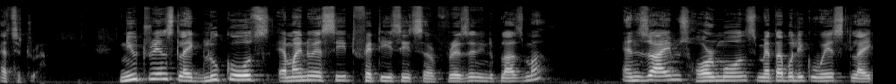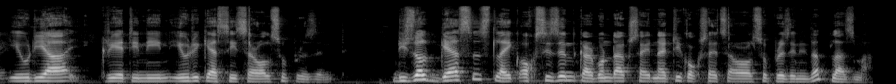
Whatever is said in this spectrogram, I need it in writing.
etc. Nutrients like glucose, amino acid, fatty acids are present in the plasma Enzymes, hormones, metabolic waste like urea, creatinine, uric acids are also present. Dissolved gases like oxygen, carbon dioxide, nitric oxides are also present in the plasma.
